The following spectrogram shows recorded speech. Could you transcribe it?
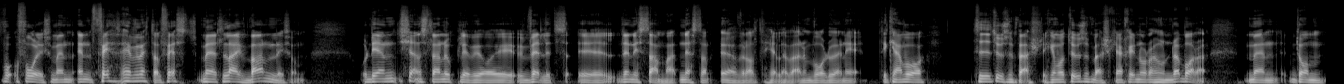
få, få liksom en, en fest, heavy metal-fest med ett liveband. Liksom. Och den känslan upplever jag är väldigt, eh, den är samma nästan överallt i hela världen, var du än är. Det kan vara 10 000 pers, det kan vara 1000 pers, kanske några hundra bara. Men de,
